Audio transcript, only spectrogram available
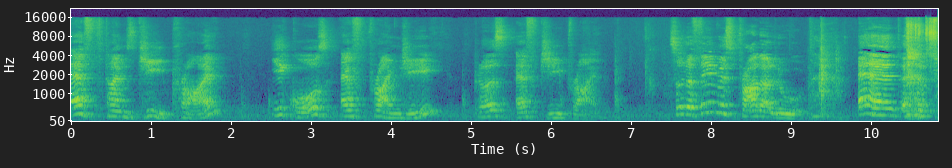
f times g prime equals f prime g plus fg prime. So the famous Prada loop. And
